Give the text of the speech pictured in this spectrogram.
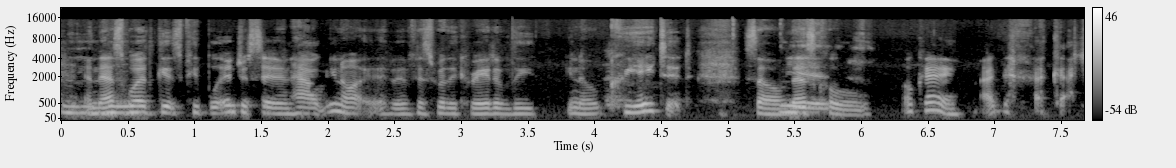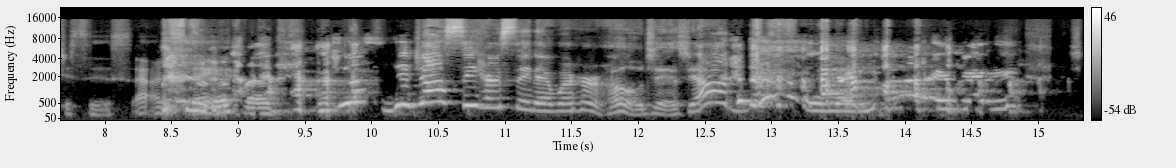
mm-hmm. and that's mm-hmm. what gets people interested in how you know if, if it's really creatively you know created. So that's yes. cool. Okay, I, I got you, sis. I understand. That's right. Did, you, did y'all see her say that with her whole chest? Y'all ready? She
